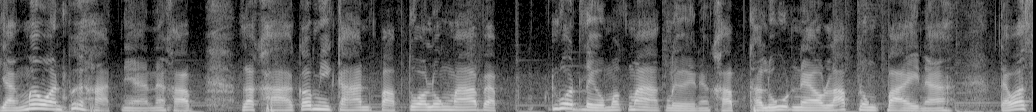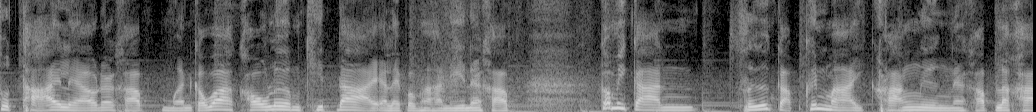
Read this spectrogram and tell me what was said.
อย่างเมื่อวันพฤหัสเนี่ยนะครับ ราคาก็มีการปรับตัวลงมาแบบรวดเร็วมาก ๆ เลยนะครับ ทะลุแนวรับลงไปนะ แต่ว่าสุดท้ายแล้วนะครับ เหมือนกับว่าเขาเริ่มคิดได้อะไรประมาณนี้นะครับ ก็มีการซื้อกลับขึ้นมาอีกครั้งหนึ่งนะครับ ราคา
